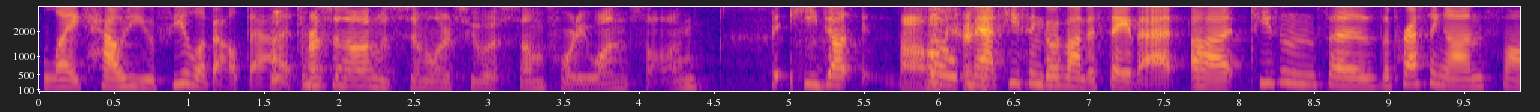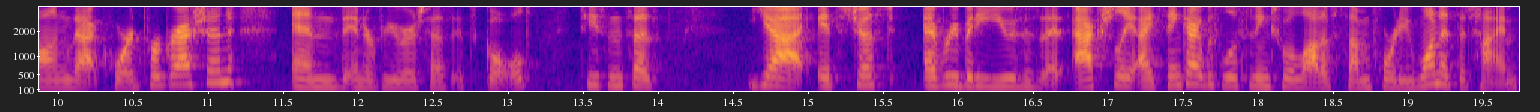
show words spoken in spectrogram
like, how do you feel about Well, that? Pressing On was similar to a Sum 41 song. He does. Oh, so okay. Matt Thiessen goes on to say that. Uh, Thiessen says the pressing on song that chord progression, and the interviewer says it's gold. Thiessen says, "Yeah, it's just everybody uses it. Actually, I think I was listening to a lot of Sum 41 at the time.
